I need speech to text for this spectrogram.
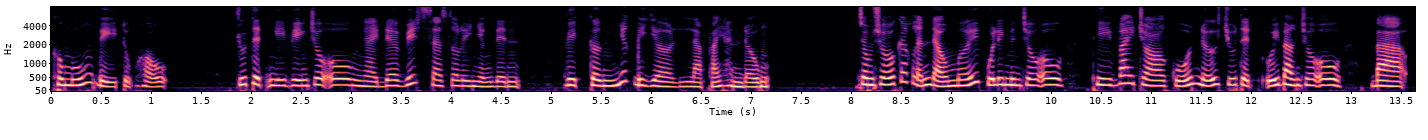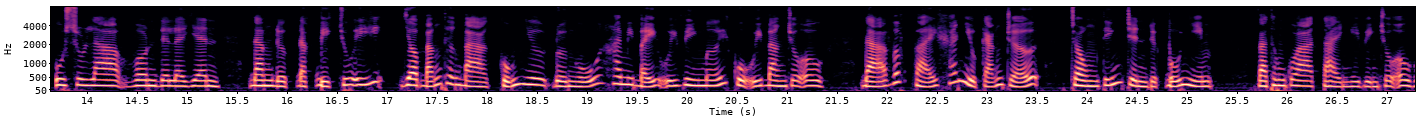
không muốn bị tụt hậu. Chủ tịch Nghị viện châu Âu ngài David Sassoli nhận định – việc cần nhất bây giờ là phải hành động. Trong số các lãnh đạo mới của Liên minh châu Âu, thì vai trò của nữ chủ tịch Ủy ban châu Âu bà Ursula von der Leyen đang được đặc biệt chú ý do bản thân bà cũng như đội ngũ 27 ủy viên mới của Ủy ban châu Âu đã vấp phải khá nhiều cản trở trong tiến trình được bổ nhiệm và thông qua tại Nghị viện châu Âu.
